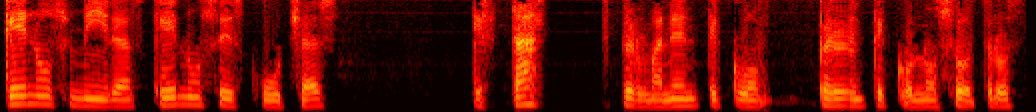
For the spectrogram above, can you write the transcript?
que nos miras, que nos escuchas, que estás permanente con, permanente con nosotros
